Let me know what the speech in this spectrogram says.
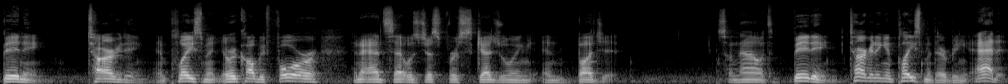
bidding, targeting, and placement. You'll recall before an ad set was just for scheduling and budget. So now it's bidding, targeting, and placement that are being added.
